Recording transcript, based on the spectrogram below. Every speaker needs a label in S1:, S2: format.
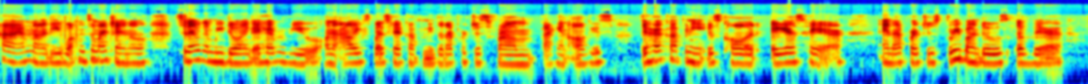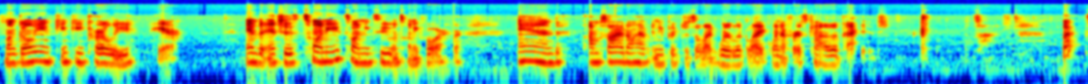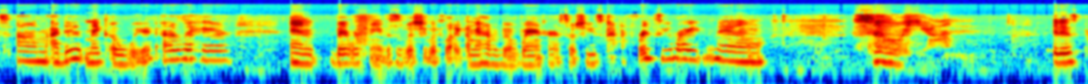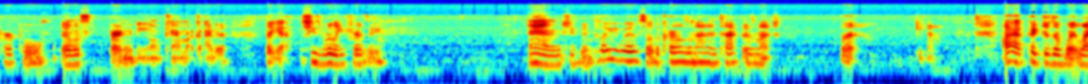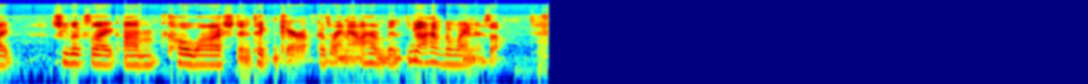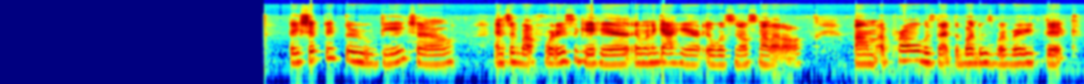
S1: Hi, I'm Nahndi. Welcome to my channel. Today we're going to be doing a hair review on an AliExpress hair company that I purchased from back in August. The hair company is called AS Hair and I purchased three bundles of their Mongolian Kinky Curly hair in the inches 20, 22, and 24. And I'm sorry I don't have any pictures of like what it looked like when it first came out of the package. But um, I did make a wig out of the hair. And bear with me, this is what she looks like. I mean, I haven't been wearing her, so she's kind of frizzy right now. So, yeah. It is purple. It looks burgundy on camera, kind of. But yeah, she's really frizzy. And she's been played with, so the curls are not intact as much. But, yeah. I have pictures of what, like, she looks like um co-washed and taken care of because right now I haven't been you know I haven't been wearing her so. They shipped it through DHL and it took about four days to get here and when it got here it was no smell at all. Um a pro was that the bundles were very thick.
